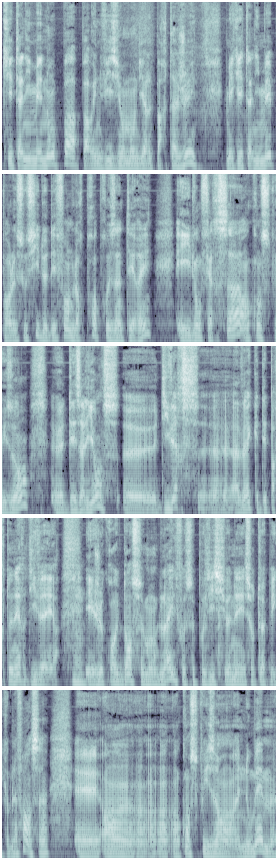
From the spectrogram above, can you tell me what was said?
qui est animé non pas par une vision mondiale partagée, mais qui est animé par le souci de défendre leurs propres intérêts, et ils vont faire ça en construisant euh, des alliances euh, diverses euh, avec des partenaires divers. Mmh. Et je crois que dans ce monde-là, il faut se positionner, surtout un pays comme la France, hein, euh, en, en, en, construisant nous-mêmes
